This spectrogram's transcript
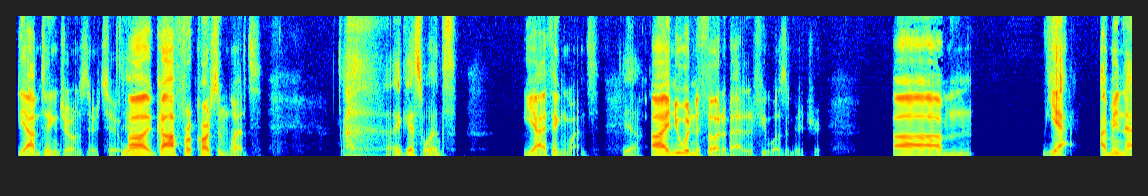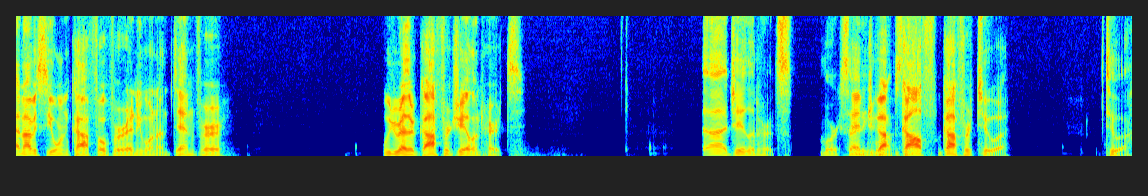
Yeah, I'm taking Jones there too. Yeah. Uh, Goff or Carson Wentz. I guess Wentz. Yeah, I think Wentz. Yeah. uh, and you wouldn't have thought about it if he wasn't injured. Um, yeah, I mean, and obviously you want Goff over anyone on Denver. Would you rather Goff or Jalen Hurts? Uh, Jalen Hurts more exciting. and more Go- upside. Golf, Goff or Tua? Tua.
